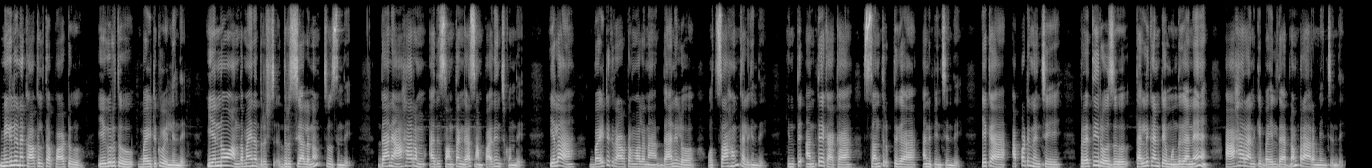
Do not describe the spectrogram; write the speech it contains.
మిగిలిన కాకులతో పాటు ఎగురుతూ బయటకు వెళ్ళింది. ఎన్నో అందమైన దృశ్య దృశ్యాలను చూసింది. దాని ఆహారం అది సొంతంగా సంపాదించుకుంది. ఇలా బయటకు రావటం వలన దానిలో ఉత్సాహం కలిగింది. ఇంతే అంతేకాక సంతృప్తిగా అనిపించింది. ఇక అప్పటి నుంచి ప్రతిరోజు తల్లి కంటే ముందుగానే ఆహారానికి బయలుదేరడం ప్రారంభించింది.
